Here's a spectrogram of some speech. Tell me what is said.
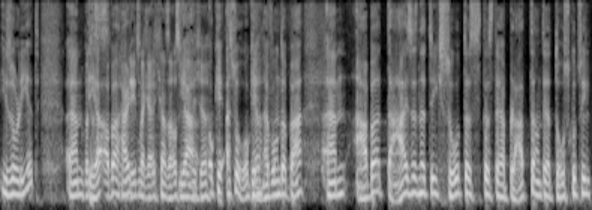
isoliert, ähm, aber der aber halt. Reden wir gleich ganz ausführlich. Ja, okay, ach so, okay, ja. na wunderbar. Ähm, aber da ist es natürlich so, dass, dass der Herr Platter und der Herr Doskozil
